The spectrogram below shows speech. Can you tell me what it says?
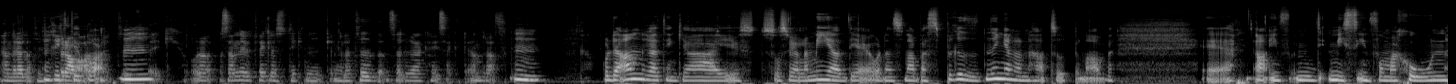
en relativt Riktigt bra, bra. deepfake. Och, och sen utvecklas tekniken hela tiden så det där kan ju säkert ändras. Mm. Och det andra tänker jag är just sociala medier och den snabba spridningen av den här typen av eh, ja, missinformation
